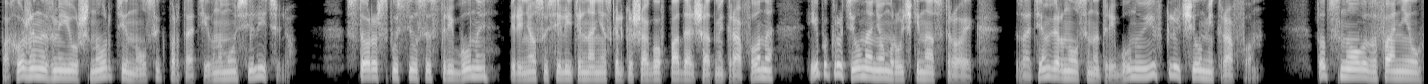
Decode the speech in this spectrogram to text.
Похожий на змею шнур тянулся к портативному усилителю. Сторож спустился с трибуны, перенес усилитель на несколько шагов подальше от микрофона и покрутил на нем ручки настроек. Затем вернулся на трибуну и включил микрофон. Тот снова зафонил,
